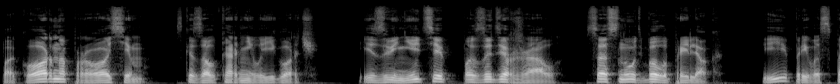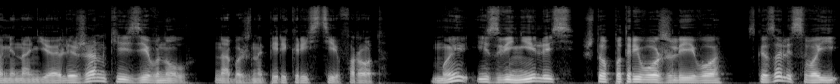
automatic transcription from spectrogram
«Покорно просим», — сказал Корнила Егорыч. «Извините, позадержал. Соснуть было прилег». И при воспоминании о лежанке зевнул, набожно перекрестив рот. Мы извинились, что потревожили его, сказали свои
